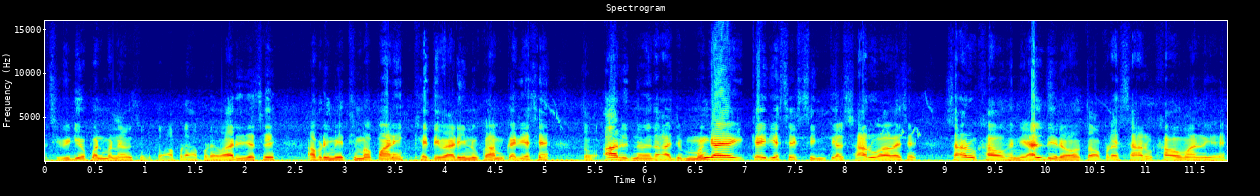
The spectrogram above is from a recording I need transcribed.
પછી વીડિયો પણ બનાવીશું. તો આપણે આપણે વારી જશે આપણી મેથીમાં પાણી ખેતીવાડીનું કામ કરીએ છીએ. તો આ રીતનું આજે મંગાઈ કરીએ છીએ. સિંગ તેલ સારું આવે છે. સારું ખાઓ અને હેલ્ધી રહો. તો આપણે સારું ખાવા માટે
